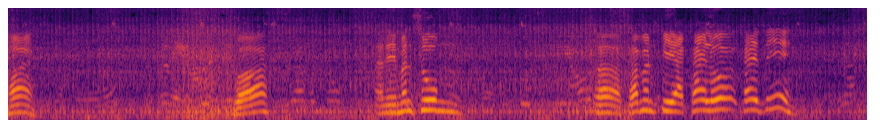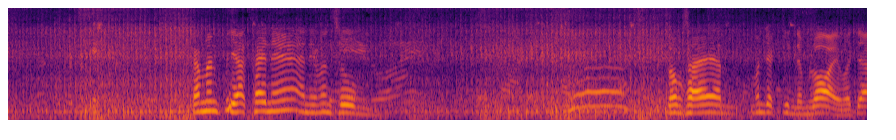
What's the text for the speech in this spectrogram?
ไฮ้บ่อันนี้มันซุ่มเออถ้ามันเปียกใครรู้ใครตีถ้ามันเปียกใครแน่อันนี้มันซุ่ม สงสัยอันมันจะกินน้ำร้อยวะจ๊ะ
